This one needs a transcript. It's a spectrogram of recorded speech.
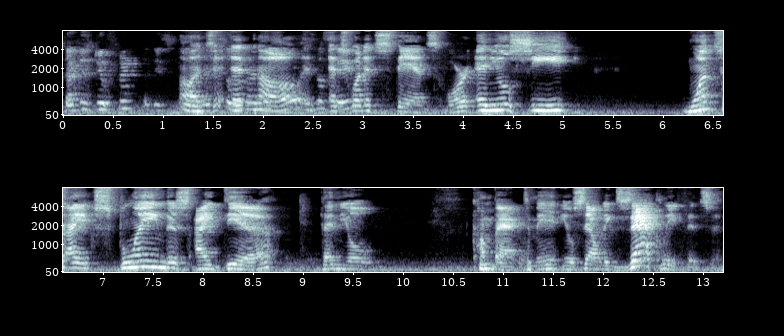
That is different. This, No, it's it, no, it's it, the that's same? what it stands for, and you'll see. Once I explain this idea, then you'll come back to me and you'll see how it exactly fits in.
